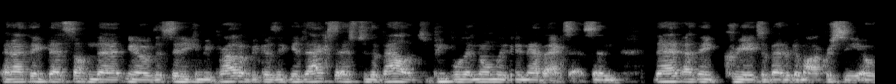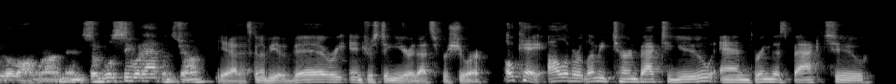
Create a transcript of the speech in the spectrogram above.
And I think that's something that, you know, the city can be proud of because it gives access to the ballot to people that normally didn't have access. And that I think creates a better democracy over the long run. And so we'll see what happens, John. Yeah, it's going to be a very interesting year, that's for sure. Okay, Oliver, let me turn back to you and bring this back to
